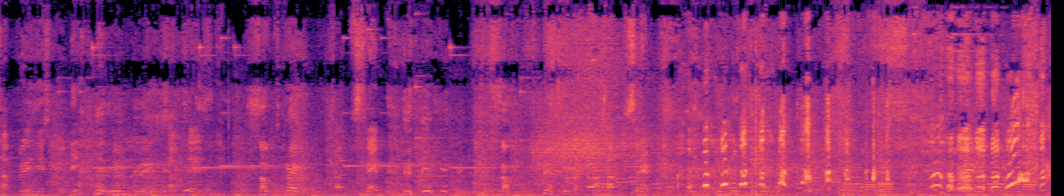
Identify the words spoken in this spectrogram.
సర్ప్రైజ్ చేసుకోండి. ఏంటిది surprise subscribe. Subscribe. Subscribe. Subscribe.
